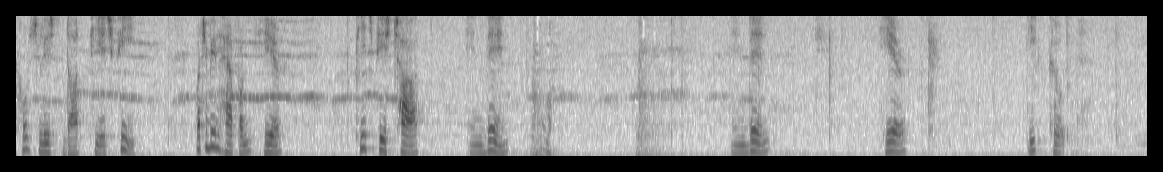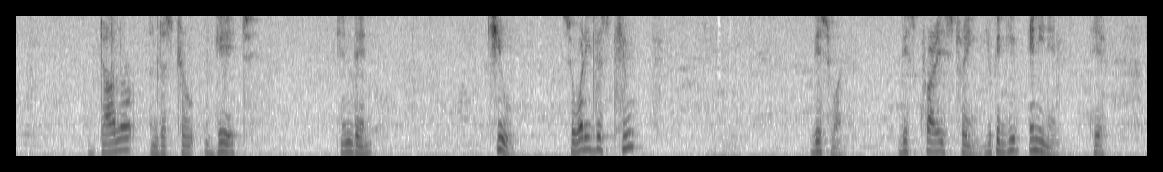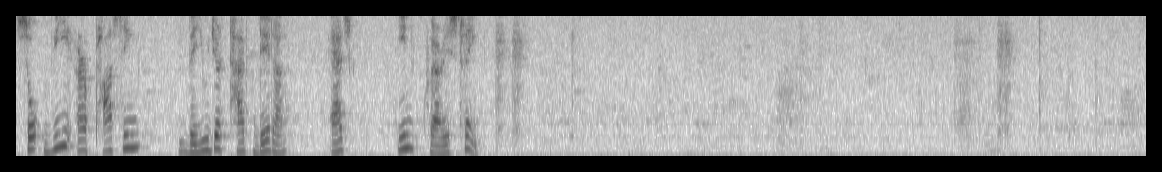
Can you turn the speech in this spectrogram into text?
Courselist.php what will happen here? Php start and then oh, and then here echo dollar underscore get and then q so what is this q? This one. This query string. You can give any name here. So we are passing the user type data as in query string.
